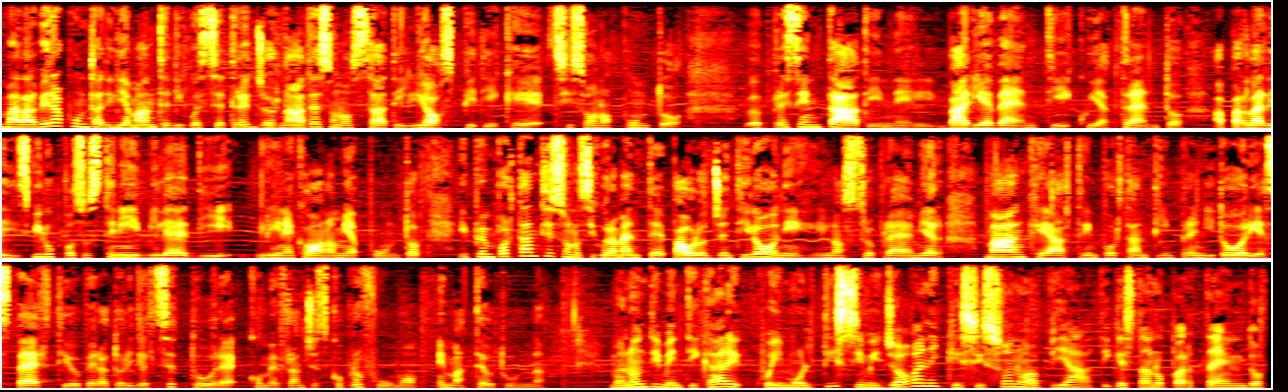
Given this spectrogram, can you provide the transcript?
Ma la vera punta di diamante di queste tre giornate sono stati gli ospiti che si sono appunto eh, presentati nei vari eventi qui a Trento a parlare di sviluppo sostenibile, di green economy appunto. I più importanti sono sicuramente Paolo Gentiloni, il nostro premier, ma anche altri importanti imprenditori, esperti e operatori del settore come Francesco Profumo e Matteo Tun. Ma non dimenticare quei moltissimi giovani che si sono avviati, che stanno partendo,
